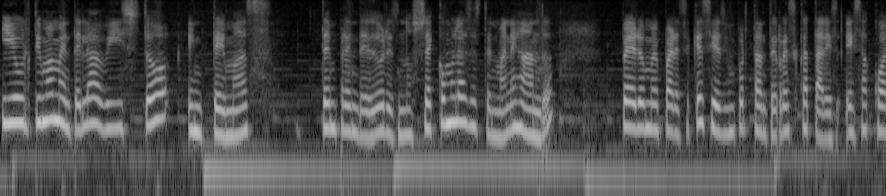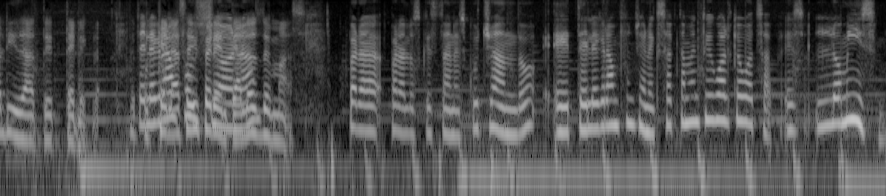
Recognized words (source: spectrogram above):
y últimamente la he visto en temas de emprendedores, no sé cómo las estén manejando, pero me parece que sí es importante rescatar esa cualidad de Telegram. Telegram hace diferente a los demás para, para los que están escuchando, eh, Telegram funciona exactamente igual que WhatsApp. Es lo mismo,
